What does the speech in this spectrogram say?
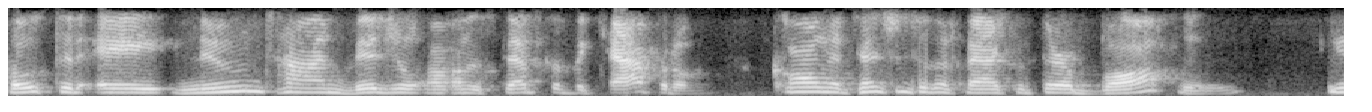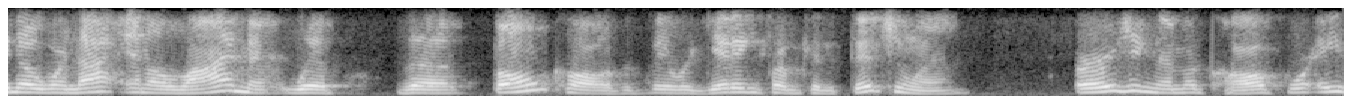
hosted a noontime vigil on the steps of the Capitol, calling attention to the fact that their bosses, you know, were not in alignment with the phone calls that they were getting from constituents urging them to call for a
